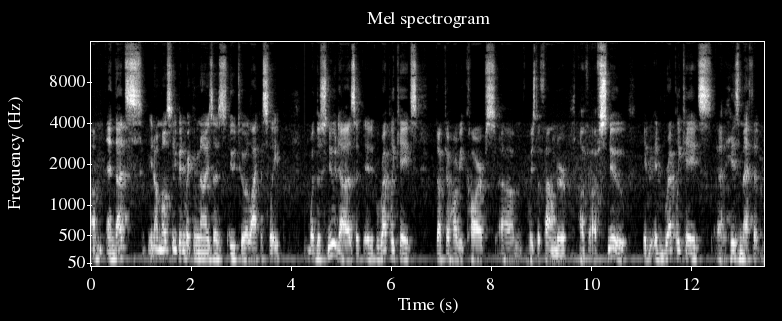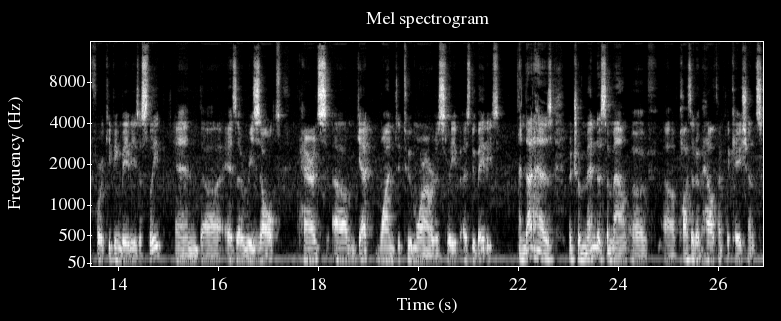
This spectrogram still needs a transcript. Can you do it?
Um, and that's you know mostly been recognized as due to a lack of sleep. What the SNOO does, it, it replicates Dr. Harvey Karp's, um, who is the founder of, of SNOO, it, it replicates uh, his method for keeping babies asleep. And uh, as a result, parents um, get one to two more hours of sleep, as do babies. And that has a tremendous amount of uh, positive health implications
